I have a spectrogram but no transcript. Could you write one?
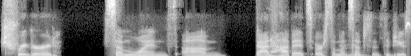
triggered someone's um, bad habits or someone's mm-hmm. substance abuse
